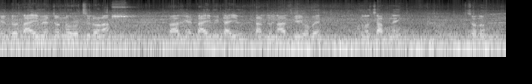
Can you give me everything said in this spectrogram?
কিন্তু টাইমের জন্য হচ্ছিল না। তো আজকে টাইমই টাইম তার জন্য আজকেই হবে কোনো চাপ নেই। চলো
